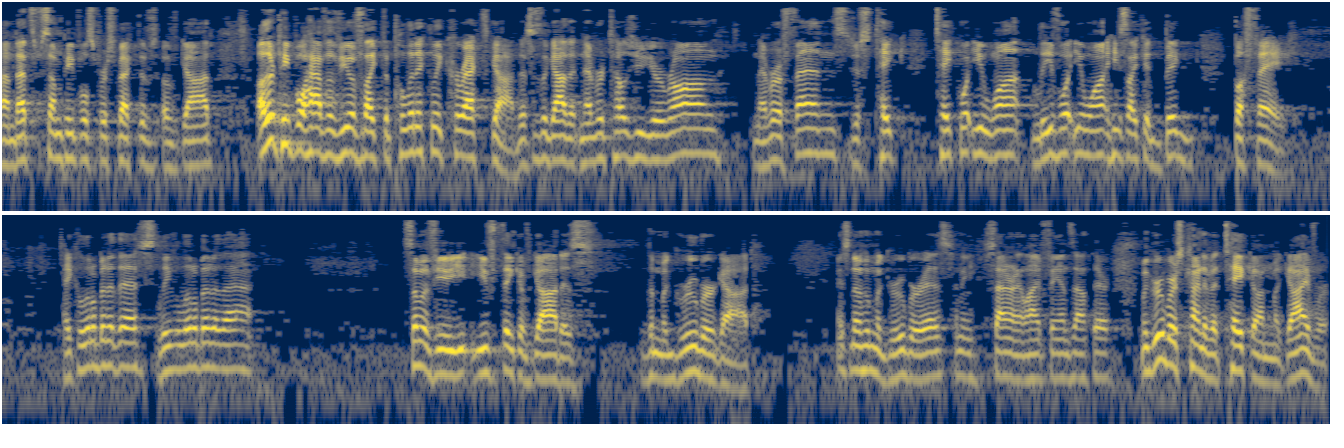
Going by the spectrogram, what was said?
Um, that's some people's perspectives of God. Other people have a view of like the politically correct God. This is the God that never tells you you're wrong, never offends. Just take take what you want, leave what you want. He's like a big buffet. Take a little bit of this, leave a little bit of that. Some of you, you, you think of God as the MacGruber God. You guys know who MacGruber is? Any Saturday Night Live fans out there? MacGruber is kind of a take on MacGyver,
